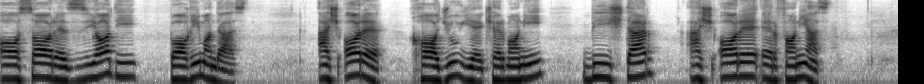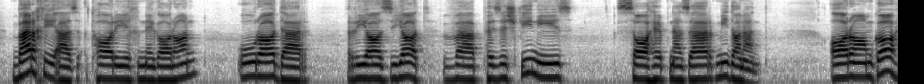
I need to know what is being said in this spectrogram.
آثار زیادی باقی مانده است. اشعار خاجوی کرمانی بیشتر اشعار عرفانی است. برخی از تاریخ نگاران او را در ریاضیات و پزشکی نیز صاحب نظر می دانند. آرامگاه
